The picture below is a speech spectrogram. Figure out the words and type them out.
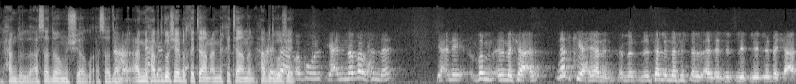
الحمد لله. عسى دوم إن شاء الله. عسى دوم نعم. عمي حاب تقول شيء بالختام؟ عمي ختاما حاب تقول شيء؟ أقول يعني نظل إحنا يعني ضمن المشاعر نبكي أحيانا لما نسلم نفسنا للمشاعر.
